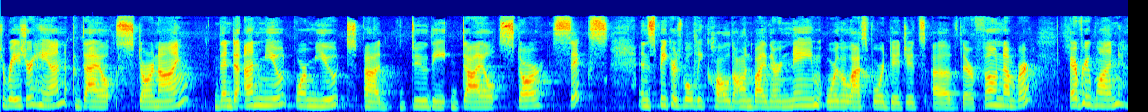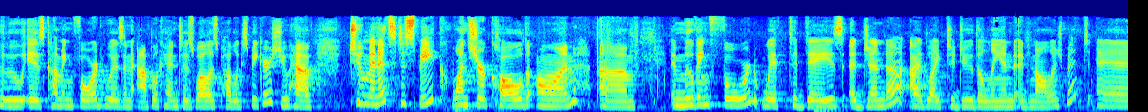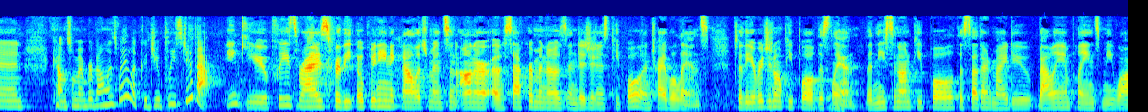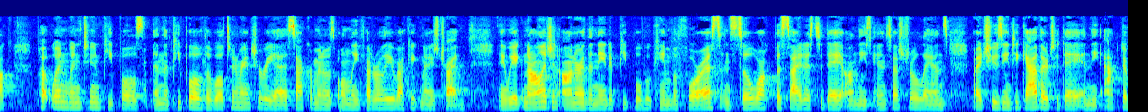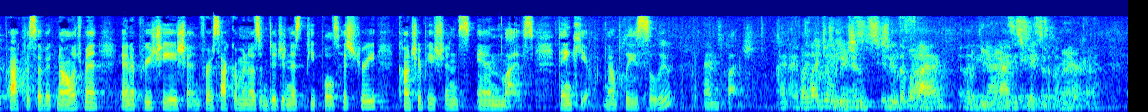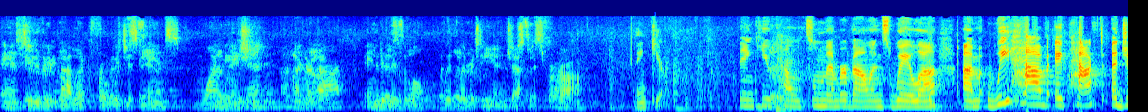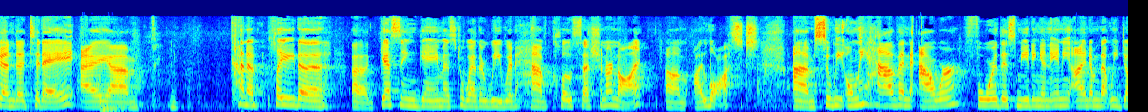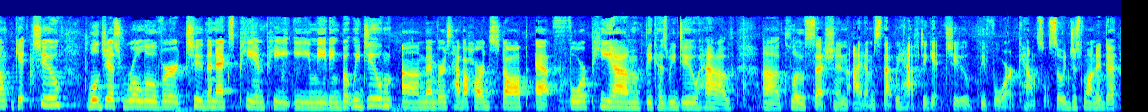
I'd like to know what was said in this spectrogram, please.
to raise your hand, dial star nine. Then to unmute or mute, uh, do the dial star six. And speakers will be called on by their name or the last four digits of their phone number. Everyone who is coming forward, who is an applicant as well as public speakers, you have two minutes to speak once you're called on. Um, and moving forward with today's agenda, I'd like to do the land acknowledgement. And Councilmember Valenzuela, could you please do that? Thank you. Please rise for the opening acknowledgments in honor of Sacramento's indigenous people and tribal lands. To the original people of this land, the Nisenan people, the Southern Maidu, Valley and Plains Miwok, Patwin Wintun peoples, and the people of the Wilton Rancheria, Sacramento's only federally recognized tribe. May we acknowledge and honor the Native people who came before us and still walk beside us today on these ancestral lands by choosing to gather today in the active practice of acknowledgement and appreciation for Sacramento's indigenous people's history, contributions, and lives. Thank you. Now please salute and pledge. I pledge allegiance to the flag of the United States of America and to the republic for which it stands, one nation, under God, indivisible, with liberty and justice for all. Thank you. Thank you, Councilmember Valenzuela. Um, we have a packed agenda today. I um, kind of played a, a guessing game as to whether we would have closed session or not. Um, I lost. Um, so we only have an hour for this meeting, and any item that we don't get to, we'll just roll over to the next PMPE meeting. But we do, uh, members, have a hard stop at 4 p.m. because we do have uh, closed session items that we have to get to before council. So I just wanted to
